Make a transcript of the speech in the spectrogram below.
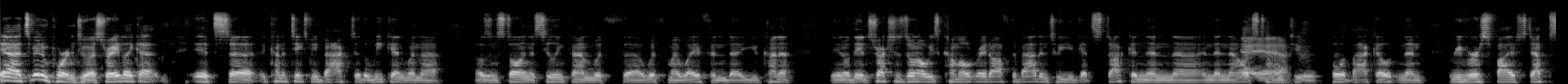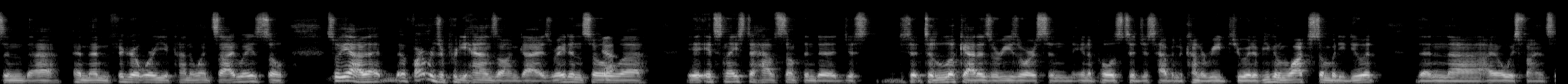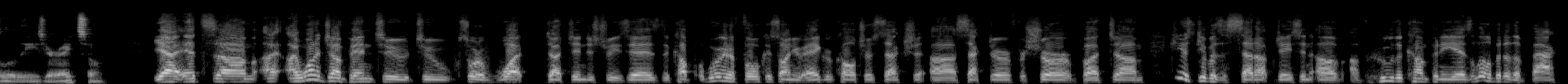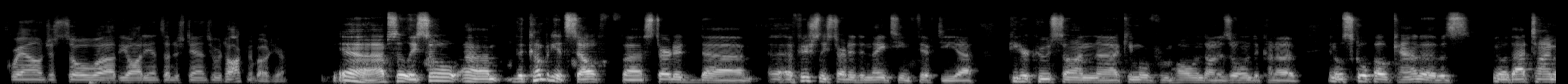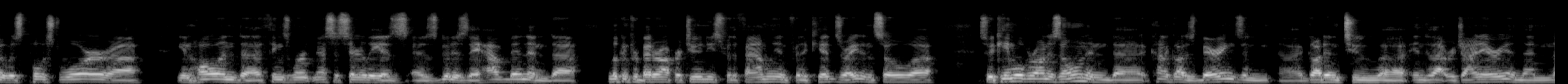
yeah it's been important to us right like uh, it's uh, it kind of takes me back to the weekend when uh, I was installing a ceiling fan with uh, with my wife, and uh, you kind of you know the instructions don't always come out right off the bat until you get stuck, and then uh, and then now yeah, it's time yeah. to pull it back out and then reverse five steps and uh, and then figure out where you kind of went sideways. So so yeah, the farmers are pretty hands on guys, right? And so. Yeah. It's nice to have something to just to, to look at as a resource, and in opposed to just having to kind of read through it. If you can watch somebody do it, then uh, I always find it's a little easier, right? So, yeah, it's. Um, I, I want to jump into to sort of what Dutch Industries is. The couple we're going to focus on your agriculture section uh, sector for sure, but um, can you just give us a setup, Jason, of of who the company is, a little bit of the background, just so uh, the audience understands who we're talking about here. Yeah, absolutely. So um, the company itself uh, started uh, officially started in 1950. Uh, Pieter Cruson uh, came over from Holland on his own to kind of, you know, scope out Canada. It was, you know, that time it was post-war uh, in Holland. Uh, things weren't necessarily as as good as they have been, and uh, looking for better opportunities for the family and for the kids, right? And so, uh, so he came over on his own and uh, kind of got his bearings and got into into that Regina area, and then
